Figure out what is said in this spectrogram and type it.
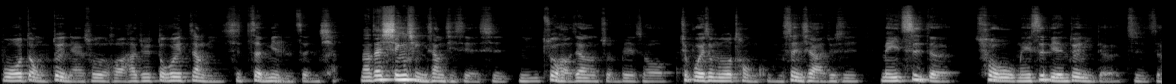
波动对你来说的话，它就都会让你是正面的增强。那在心情上，其实也是，你做好这样的准备之后，就不会这么多痛苦。你剩下就是每一次的错误，每一次别人对你的指责，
